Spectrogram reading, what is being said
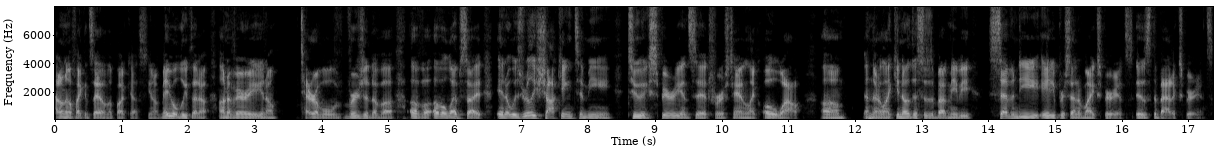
i don't know if i can say it on the podcast you know maybe we'll bleep that out on a very you know terrible version of a of a of a website. And it was really shocking to me to experience it firsthand like oh wow. Um and they're like you know this is about maybe 70 80% of my experience is the bad experience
